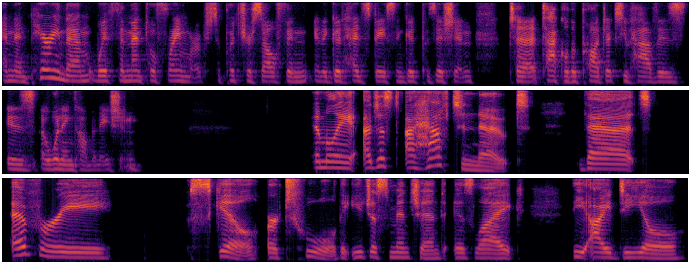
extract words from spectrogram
and then pairing them with the mental frameworks to put yourself in, in a good headspace and good position to tackle the projects you have is is a winning combination emily i just i have to note that every skill or tool that you just mentioned is like the ideal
